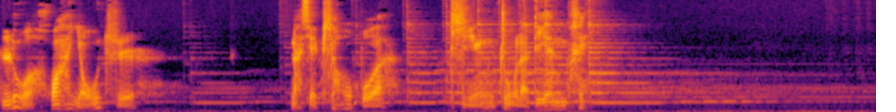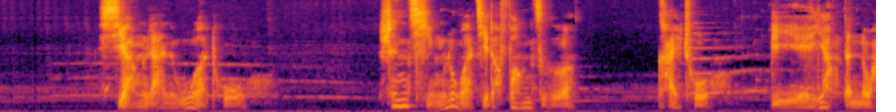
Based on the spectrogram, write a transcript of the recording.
落花有旨，那些漂泊停住了颠沛，香染沃土，深情落寂的芳泽，开出别样的暖。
